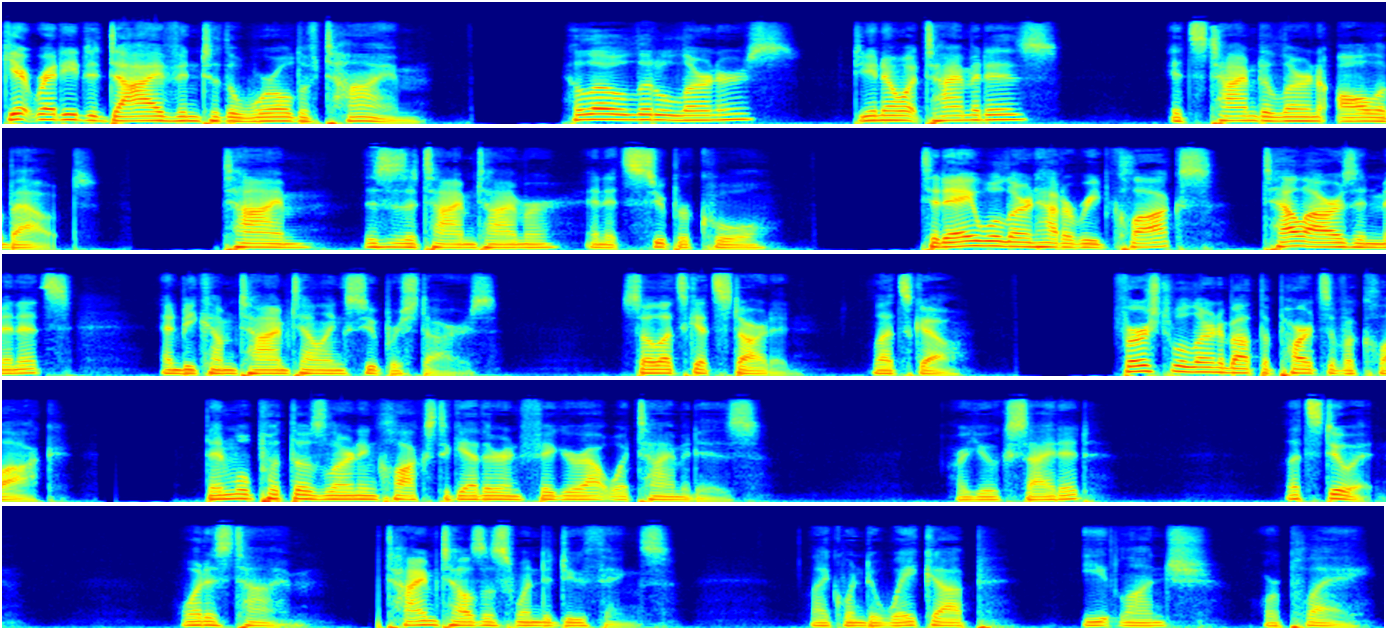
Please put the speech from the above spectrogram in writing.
Get ready to dive into the world of time. Hello, little learners. Do you know what time it is? It's time to learn all about time. This is a time timer, and it's super cool. Today, we'll learn how to read clocks, tell hours and minutes, and become time telling superstars. So let's get started. Let's go. First, we'll learn about the parts of a clock. Then we'll put those learning clocks together and figure out what time it is. Are you excited? Let's do it. What is time? Time tells us when to do things, like when to wake up, eat lunch, or play,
